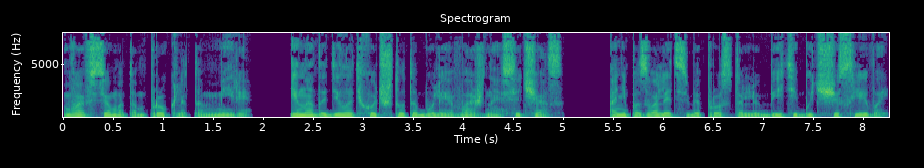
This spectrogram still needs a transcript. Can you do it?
во всем этом проклятом мире. И надо делать хоть что-то более важное сейчас, а не позволять себе просто любить и быть счастливой.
